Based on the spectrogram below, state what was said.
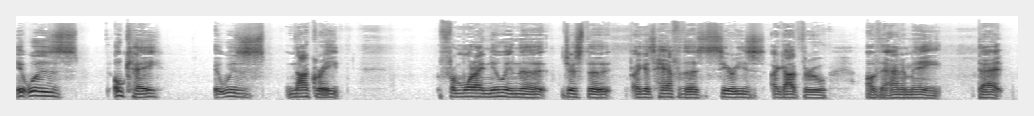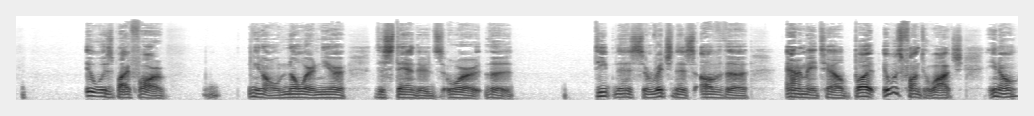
It was okay. It was not great from what I knew in the just the I guess half of the series I got through of the anime that it was by far you know nowhere near the standards or the deepness and richness of the anime tale but it was fun to watch you know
